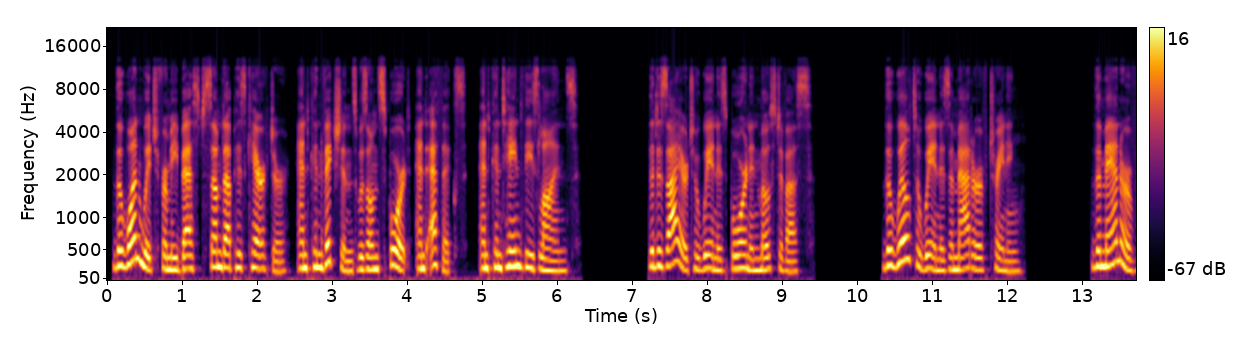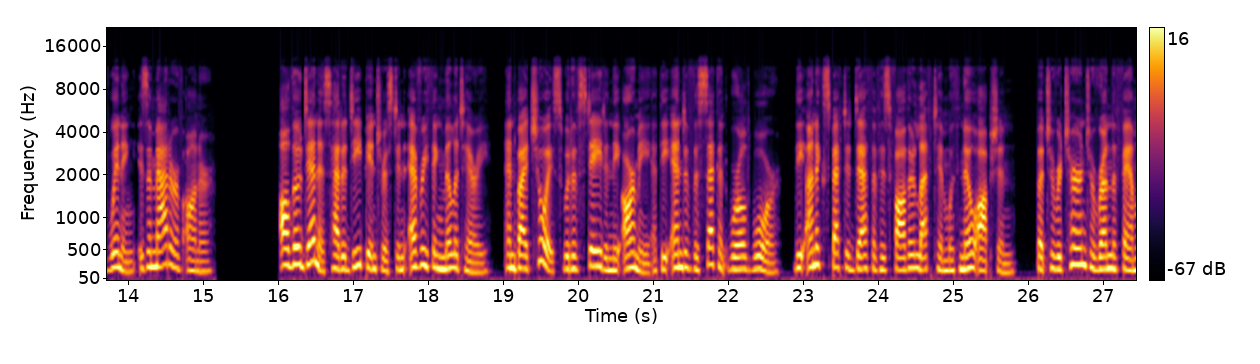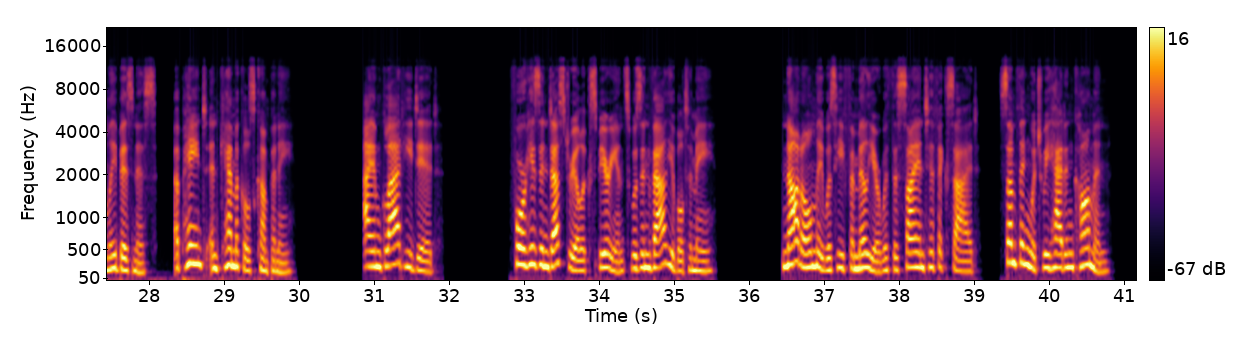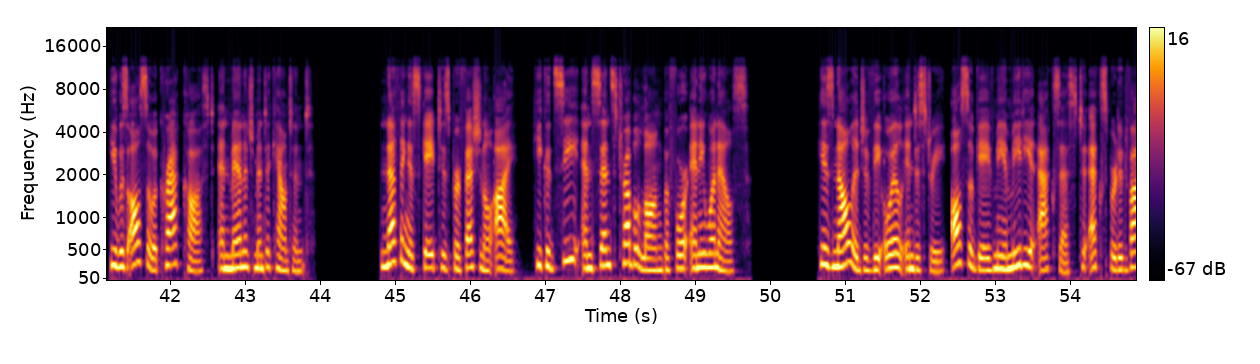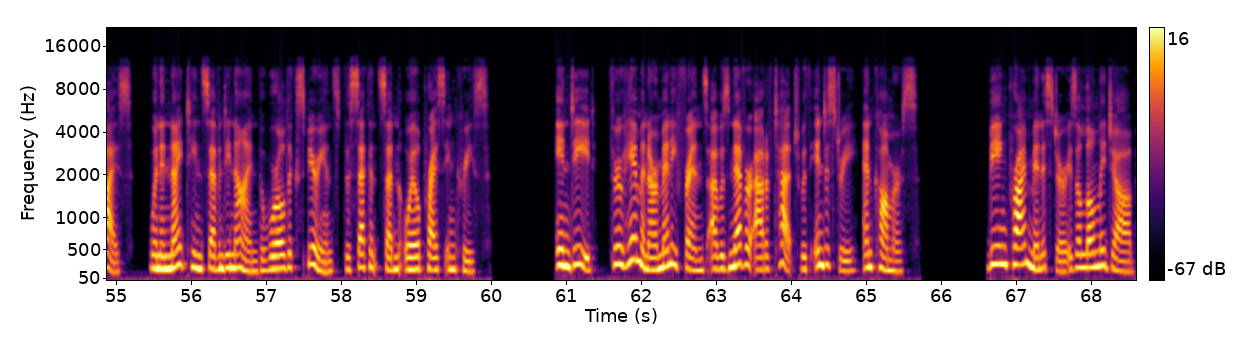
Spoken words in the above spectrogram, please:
The one which for me best summed up his character and convictions was on sport and ethics, and contained these lines the desire to win is born in most of us. The will to win is a matter of training. The manner of winning is a matter of honor. Although Denis had a deep interest in everything military, and by choice would have stayed in the army at the end of the Second World War, the unexpected death of his father left him with no option but to return to run the family business, a paint and chemicals company. I am glad he did. For his industrial experience was invaluable to me. Not only was he familiar with the scientific side, something which we had in common, he was also a crack cost and management accountant. Nothing escaped his professional eye, he could see and sense trouble long before anyone else. His knowledge of the oil industry also gave me immediate access to expert advice when in 1979 the world experienced the second sudden oil price increase. Indeed, through him and our many friends, I was never out of touch with industry and commerce. Being Prime Minister is a lonely job.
